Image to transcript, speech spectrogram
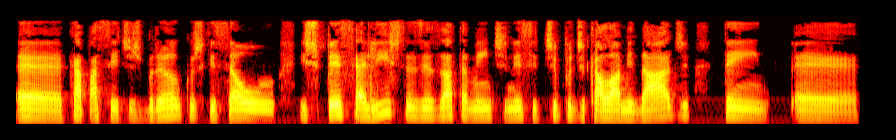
é, capacetes brancos que são especialistas exatamente nesse tipo de calamidade, tem é,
